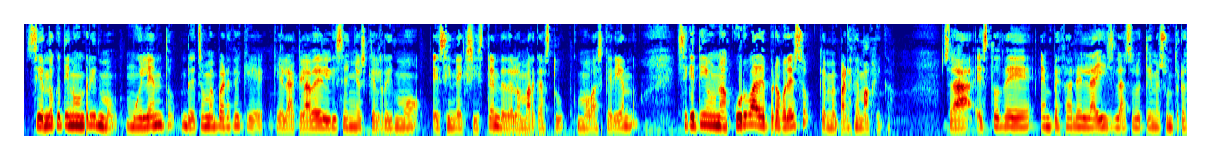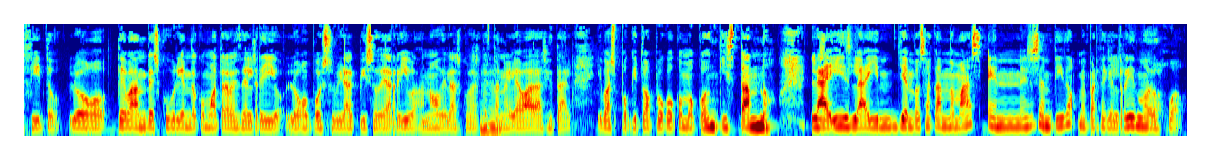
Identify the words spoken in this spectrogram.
siendo que tiene un ritmo muy lento, de hecho me parece que, que la clave del diseño es que el ritmo es inexistente, de lo marcas tú como vas queriendo, sí que tiene una curva de progreso que me parece mágica. O sea, esto de empezar en la isla solo tienes un trocito, luego te van descubriendo como a través del río, luego puedes subir al piso de arriba, ¿no? De las cosas que hmm. están elevadas y tal, y vas poquito a poco como conquistando la isla y yendo sacando más. En ese sentido, me parece que el ritmo del juego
